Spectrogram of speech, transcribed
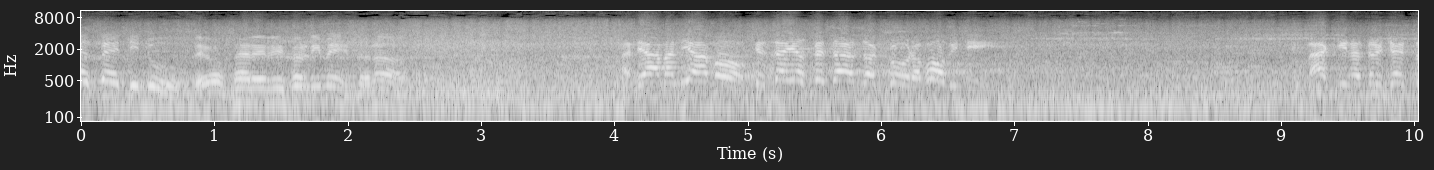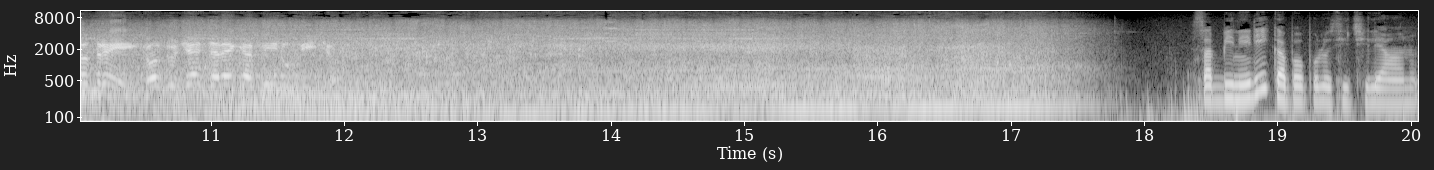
aspetti tu? Devo fare il rifornimento, no? Andiamo, andiamo, che stai aspettando ancora? Muoviti! Macchina 303, conducente reca qui in ufficio. Sabini Rica, popolo siciliano.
